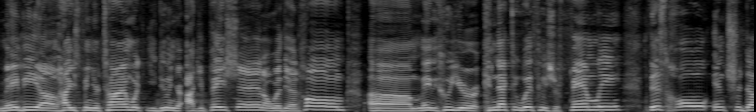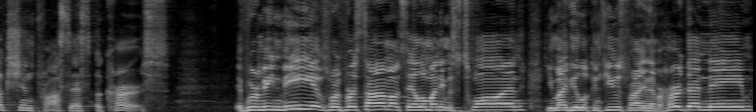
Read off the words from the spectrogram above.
maybe um, how you spend your time, what you do in your occupation, or whether you're at home, um, maybe who you're connected with, who's your family. This whole introduction process occurs. If we were meeting me for the first time, I would say, hello, my name is Tquan. You might be a little confused, probably never heard that name.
